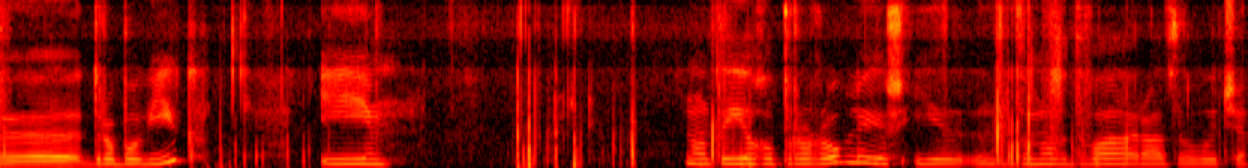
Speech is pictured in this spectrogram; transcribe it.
е, дробовік і. Ну, ти його пророблюєш і воно в два рази лучше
